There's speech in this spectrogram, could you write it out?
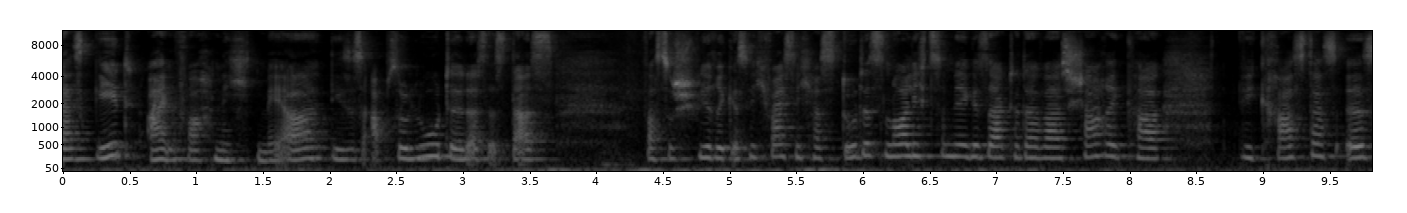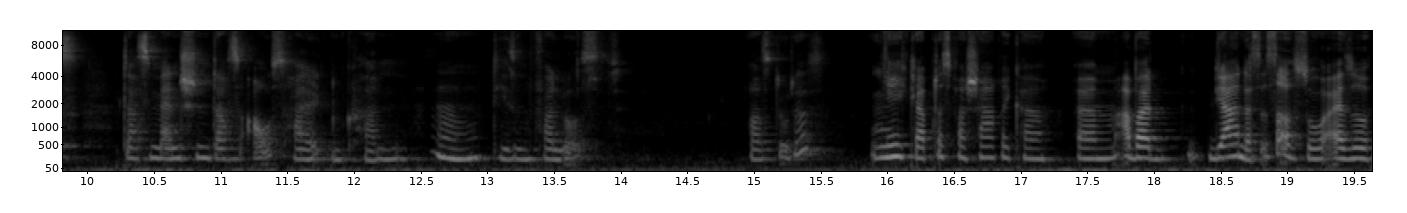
das geht einfach nicht mehr. Dieses Absolute, das ist das, was so schwierig ist. Ich weiß nicht, hast du das neulich zu mir gesagt oder war es Sharika, wie krass das ist, dass Menschen das aushalten können, mhm. diesen Verlust. Warst du das? Nee, ich glaube, das war Sharika. Ähm, aber ja, das ist auch so. Also,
